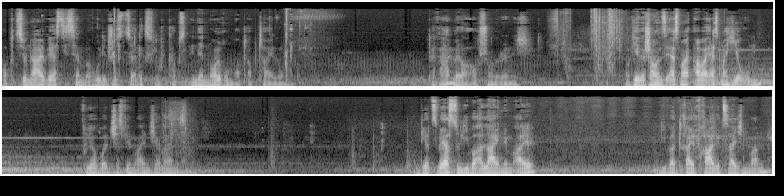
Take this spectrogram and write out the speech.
Optional wäre es Dezember. Hol den Schlüssel zur Alex-Fluchtkapsel in der Neuromod-Abteilung. Da waren wir doch auch schon, oder nicht? Okay, wir schauen uns erstmal, aber erstmal hier um. Früher wollte ich, dass wir im All nicht alleine sind. Und jetzt wärst du lieber allein im All. Lieber drei Fragezeichen, Mann.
